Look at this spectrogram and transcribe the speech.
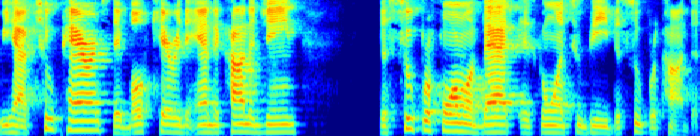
we have two parents. They both carry the anaconda gene. The super form of that is going to be the superconda.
